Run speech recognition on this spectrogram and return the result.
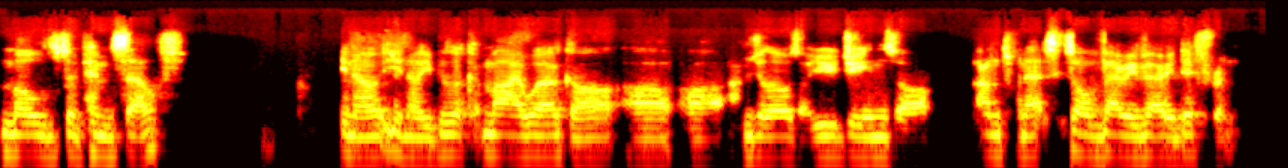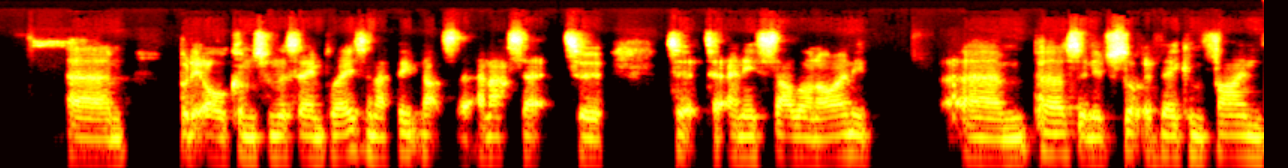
molds of himself. You know, you know, if you look at my work or, or, or Angelo's or Eugene's or Antoinette's, it's all very, very different. Um, but it all comes from the same place. And I think that's an asset to, to, to any salon or any um, person if if they can find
